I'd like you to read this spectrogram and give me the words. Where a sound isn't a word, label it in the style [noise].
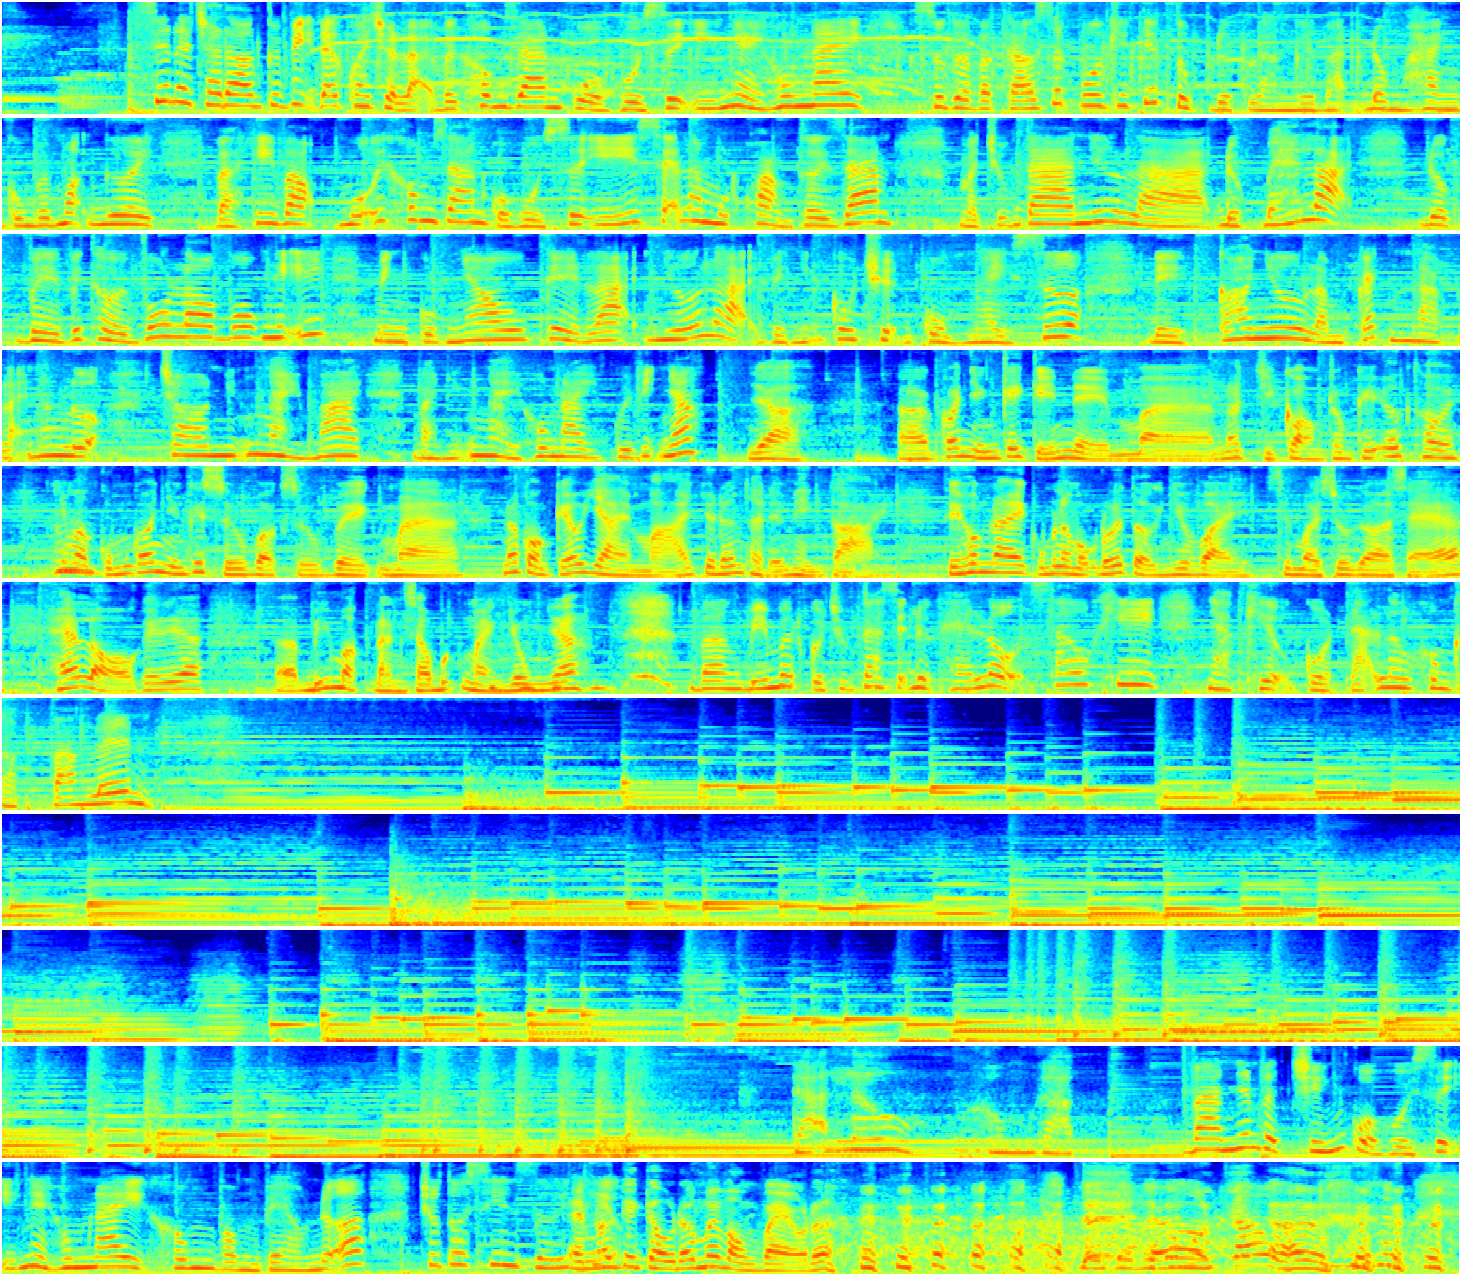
Xin được chào đón quý vị đã quay trở lại với không gian của hồi xưa ý ngày hôm nay. Sugar và Cáo rất vui khi tiếp tục được là người bạn đồng hành cùng với mọi người và hy vọng mỗi không gian của hồi xưa ý sẽ là một khoảng thời gian mà chúng ta như là được bé lại, được về với thời vô lo vô nghĩ, mình cùng nhau kể lại, nhớ lại về những câu chuyện của ngày xưa để coi như là một cách nạp lại năng lượng cho những ngày mai và những ngày hôm nay quý vị nhé. Dạ. À, có những cái kỷ niệm mà nó chỉ còn trong ký ức thôi nhưng Ừ. mà cũng có những cái sự vật sự việc mà nó còn kéo dài mãi cho đến thời điểm hiện tại thì hôm nay cũng là một đối tượng như vậy xin mời Sugar sẽ hé lộ cái ờ, bí mật đằng sau bức màn nhung nhé [laughs] Vâng, bí mật của chúng ta sẽ được hé lộ sau khi nhạc hiệu của đã lâu không gặp vang lên. Nhân vật chính của hồi sơ ý ngày hôm nay không vòng vèo nữa. Chúng tôi xin giới em nói thiệu cái câu đó mới vòng vèo đó. Bây giờ mới có một câu. Ừ.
